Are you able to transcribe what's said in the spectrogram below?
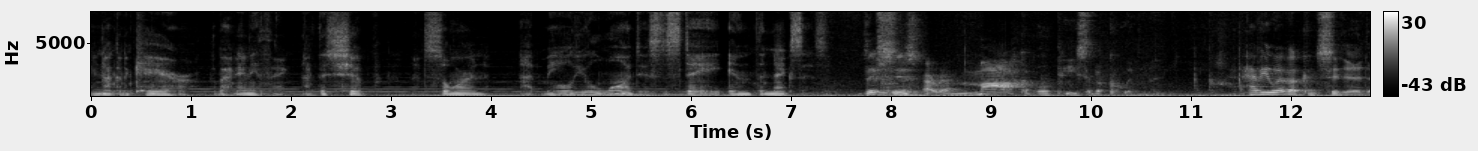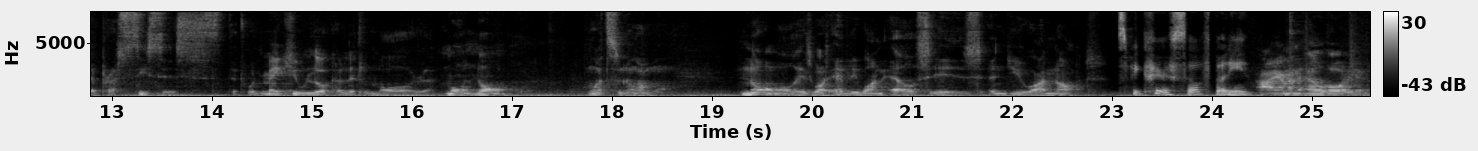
You're not gonna care about anything. Not the ship, not Soren, not me. All you'll want is to stay in the Nexus. This is a remarkable piece of equipment. Have you ever considered a prosthesis that would make you look a little more, uh, more normal? What's normal? Normal is what everyone else is, and you are not. Speak for yourself, buddy. I am an El-Aurian.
